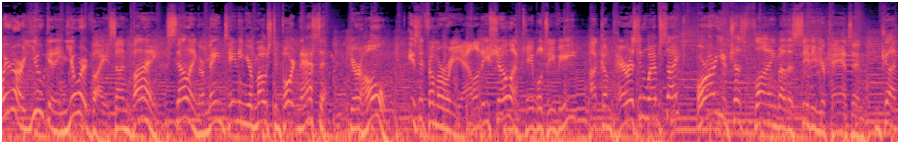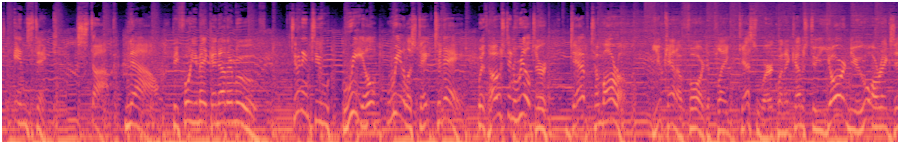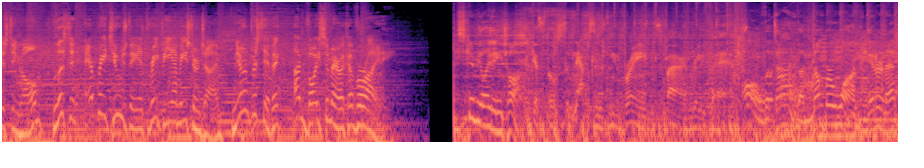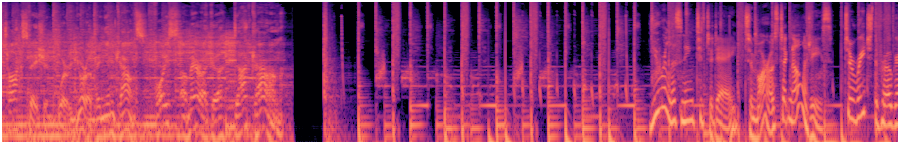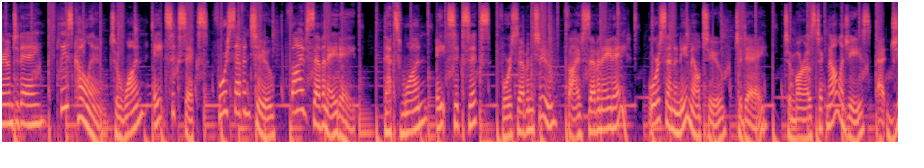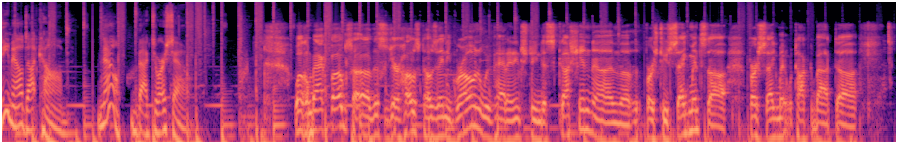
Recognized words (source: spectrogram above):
Where are you getting your advice on buying, selling, or maintaining your most important asset, your home? Is it from a reality show on cable TV, a comparison website, or are you just flying by the seat of your pants and gut instinct? Stop now before you make another move. Tune into Real Real Estate today with host and realtor Deb Tomorrow you can't afford to play guesswork when it comes to your new or existing home. Listen every Tuesday at 3 p.m. Eastern Time, noon Pacific on Voice America Variety. Stimulating talk gets those synapses in the brain firing really fast. All the time. The number one internet talk station where your opinion counts. VoiceAmerica.com. You are listening to Today, Tomorrow's Technologies. To reach the program today, please call in to 1 866 472 5788. That's 1 866 472 5788. Or send an email to today, tomorrow's technologies at gmail.com. Now, back to our show. Welcome back, folks. Uh, this is your host, Jose Negron. We've had an interesting discussion uh, in the first two segments. Uh, first segment, we talked about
